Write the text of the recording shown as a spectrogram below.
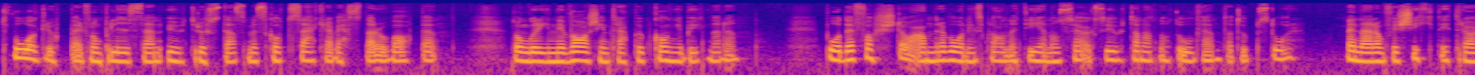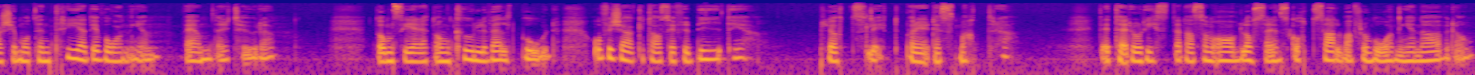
Två grupper från polisen utrustas med skottsäkra västar och vapen. De går in i varsin trappuppgång i byggnaden. Både första och andra våningsplanet genomsöks utan att något oväntat uppstår. Men när de försiktigt rör sig mot den tredje våningen vänder turen. De ser ett omkullvält bord och försöker ta sig förbi det. Plötsligt börjar det smattra. Det är terroristerna som avlossar en skottsalva från våningen över dem.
